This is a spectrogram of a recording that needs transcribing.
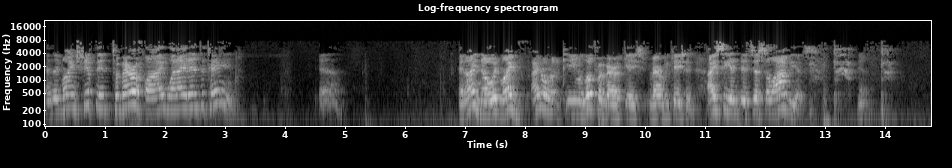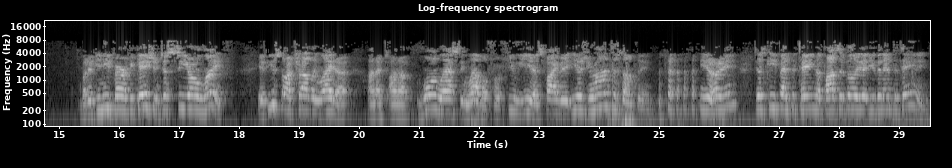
and the mind shifted to verify what I had entertained. Yeah. And I know it. My I don't even look for verification. I see it. It's just so obvious. Yeah. But if you need verification, just see your own life. If you start traveling lighter on a on a long lasting level for a few years, five eight years, you're on to something. you know what I mean? Just keep entertaining the possibility that you've been entertaining.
